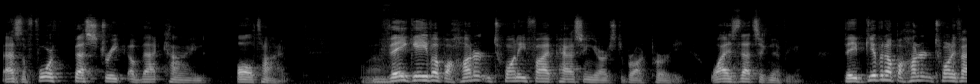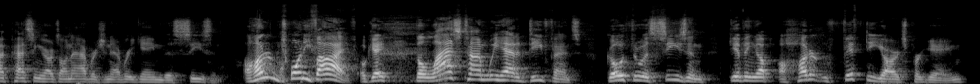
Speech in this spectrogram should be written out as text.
That's the fourth best streak of that kind all time. They gave up 125 passing yards to Brock Purdy. Why is that significant? They've given up 125 passing yards on average in every game this season. 125, okay? The last time we had a defense go through a season giving up 150 yards per game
